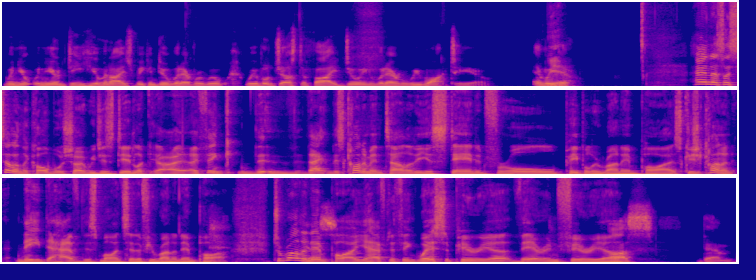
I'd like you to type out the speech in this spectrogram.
when you're when you're dehumanized, we can do whatever we we will justify doing whatever we want to you, and we Yeah. do. And as I said on the Cold War show we just did, look, I, I think th- th- that this kind of mentality is standard for all people who run empires because you kind of need to have this mindset if you run an empire. To run an Yes. empire, you have to think we're superior, they're inferior. Us, them,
